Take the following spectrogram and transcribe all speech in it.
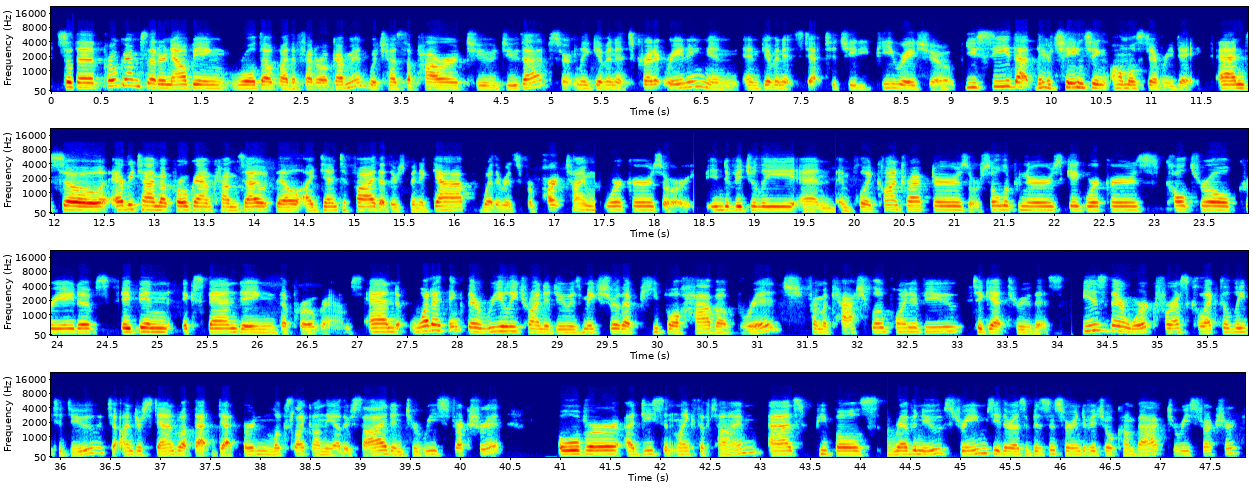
So, the programs that are now being rolled out by the federal government, which has the power to do that, certainly given its credit rating and, and given its debt to GDP ratio, you see that they're changing almost every day. And so every time a program comes out, they'll identify that there's been a gap, whether it's for part time workers or individually and employed contractors or solopreneurs, gig workers, cultural creatives. They've been expanding the programs. And what I think they're really trying to do is make sure that people have a bridge from a cash flow point of view to get through this is there work for us collectively to do to understand what that debt burden looks like on the other side and to restructure it over a decent length of time as people's revenue streams, either as a business or individual, come back to restructure?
